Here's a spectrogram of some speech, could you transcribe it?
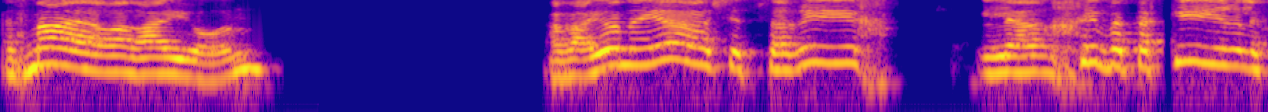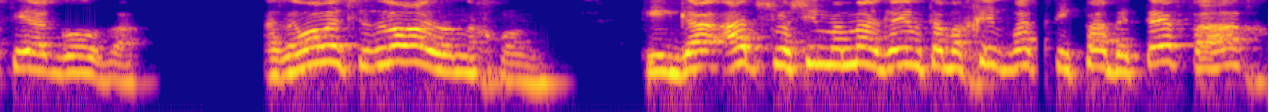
אז מה היה הרעיון? הרעיון היה שצריך להרחיב את הקיר לפי הגובה. אז אני אומר שזה לא רעיון נכון, כי עד 30 אמה, גם אם אתה מרחיב רק טיפה בטפח,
